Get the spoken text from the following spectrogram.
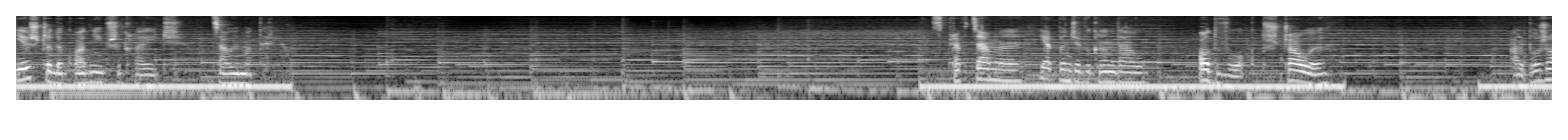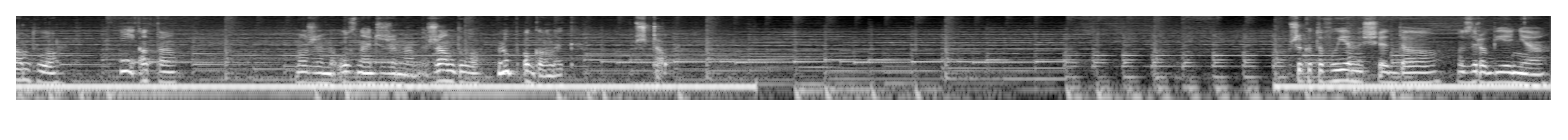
jeszcze dokładniej przykleić cały materiał. Sprawdzamy, jak będzie wyglądał odwłok pszczoły albo żądło i oto możemy uznać, że mamy żądło lub ogonek pszczoły. Przygotowujemy się do zrobienia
